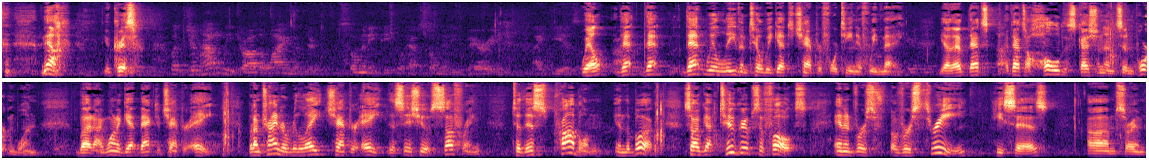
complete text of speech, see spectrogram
now, Chris. But Jim, how do we draw the line when there so many people have so many varying ideas? Well, that, that, that we'll leave until we get to chapter 14, if we may. Yeah, that, that's, that's a whole discussion and it's an important one. But I want to get back to chapter 8. But I'm trying to relate chapter 8, this issue of suffering, to this problem in the book. So I've got two groups of folks, and in verse, uh, verse 3, he says, um, sorry,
